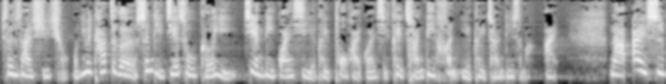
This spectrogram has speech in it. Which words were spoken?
这是他的需求，因为他这个身体接触可以建立关系，也可以破坏关系，可以传递恨，也可以传递什么爱。那爱是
